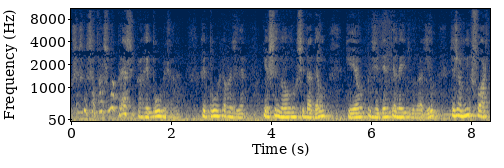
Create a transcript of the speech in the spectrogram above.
vocês façam uma prece para a República, né? República Brasileira. Que esse novo cidadão, que é o presidente eleito do Brasil, seja muito forte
